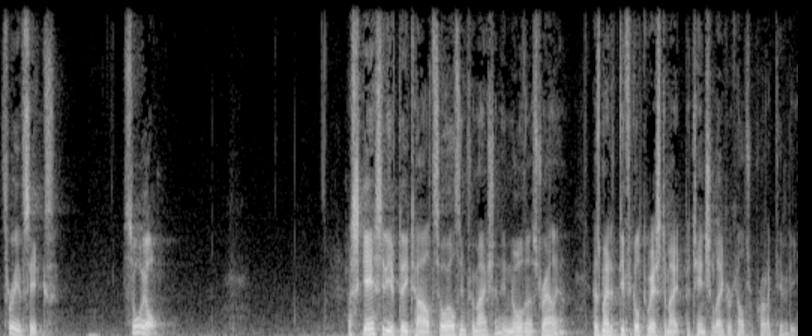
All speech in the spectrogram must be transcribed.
Three of six. Soil. A scarcity of detailed soils information in Northern Australia has made it difficult to estimate potential agricultural productivity.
